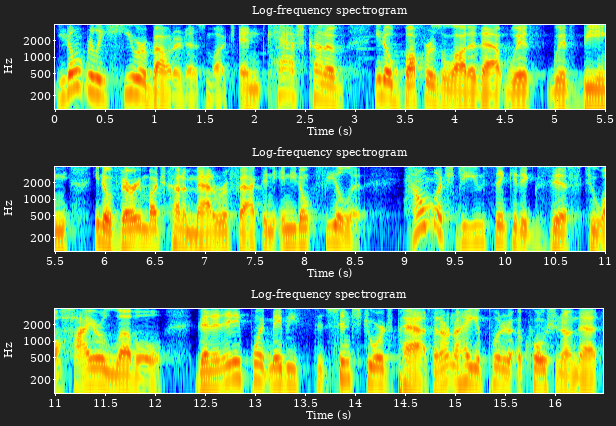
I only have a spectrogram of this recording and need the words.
you don't really hear about it as much. And cash kind of you know buffers a lot of that with with being you know very much kind of matter of fact and, and you don't feel it how much do you think it exists to a higher level than at any point, maybe th- since George passed? I don't know how you put a, a quotient on that,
